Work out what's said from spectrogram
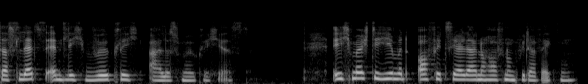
dass letztendlich wirklich alles möglich ist. Ich möchte hiermit offiziell deine Hoffnung wieder wecken.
